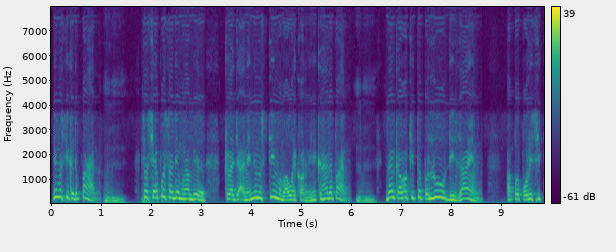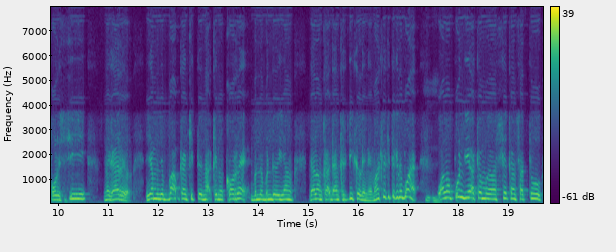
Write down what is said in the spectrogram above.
Dia mesti ke depan. Hmm. So siapa saja mengambil kerajaan ini mesti membawa ekonomi ini ke hadapan. Mm-hmm. Dan kalau kita perlu design apa polisi-polisi negara yang menyebabkan kita nak kena korek benda-benda yang dalam keadaan kritikal ini, maka kita kena buat. Mm-hmm. Walaupun dia akan merasakan satu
